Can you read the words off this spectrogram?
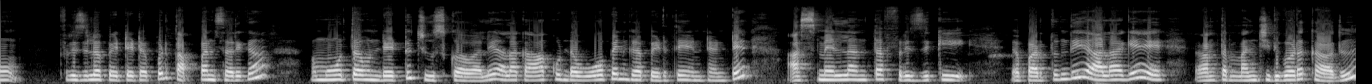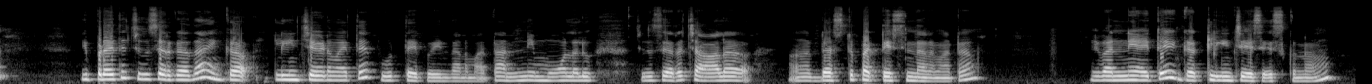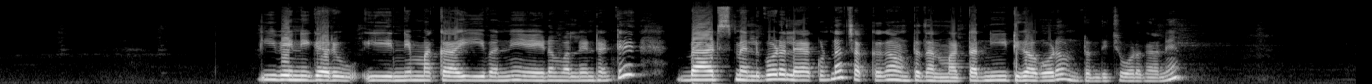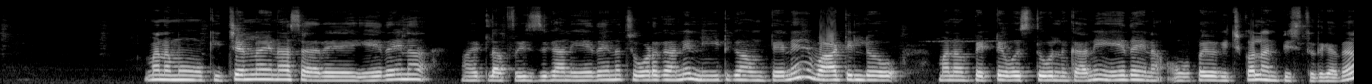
ఫ్రిడ్జ్లో పెట్టేటప్పుడు తప్పనిసరిగా మూత ఉండేట్టు చూసుకోవాలి. అలా కాకుండా ఓపెన్గా పెడితే ఏంటంటే ఆ స్మెల్ అంతా ఫ్రిడ్జ్కి పడుతుంది. అలాగే అంత మంచిది కూడా కాదు. ఇప్పుడైతే చూశారు కదా ఇంకా క్లీన్ చేయడం అయితే పూర్తయిపోయింది అనమాట అన్ని మూలలు చూసారా? చాలా డస్ట్ పట్టేసింది అనమాట ఇవన్నీ అయితే ఇంకా క్లీన్ చేసేసుకున్నాము. ఈ వెనిగరు ఈ నిమ్మకాయ ఇవన్నీ వేయడం వల్ల ఏంటంటే బ్యాడ్ స్మెల్ కూడా లేకుండా చక్కగా ఉంటుంది అనమాట నీట్గా కూడా ఉంటుంది చూడగానే. మనము కిచెన్లో అయినా సరే ఏదైనా ఇట్లా ఫ్రిడ్జ్ కానీ ఏదైనా చూడగానే నీట్గా ఉంటేనే వాటిల్లో మనం పెట్టే వస్తువులను కానీ ఏదైనా ఉపయోగించుకోవాలనిపిస్తుంది కదా.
